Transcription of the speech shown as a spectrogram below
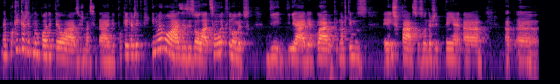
Né? Por que, que a gente não pode ter oásis na cidade? Por que, que a gente... E não é um oásis isolado, são oito quilômetros de, de área. Claro que nós temos é, espaços onde a gente tem a, a, a,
